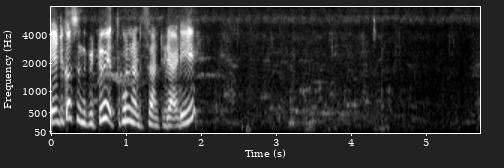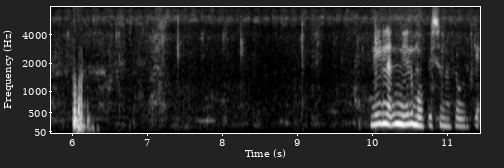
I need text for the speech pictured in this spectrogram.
ఏంటికి వస్తుంది పిట్టు? ఎత్తుకొని నడుస్తా అంటే డాడీ. నీళ్ళని నీళ్ళు మోపిస్తున్నట్టు ఊరికే.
